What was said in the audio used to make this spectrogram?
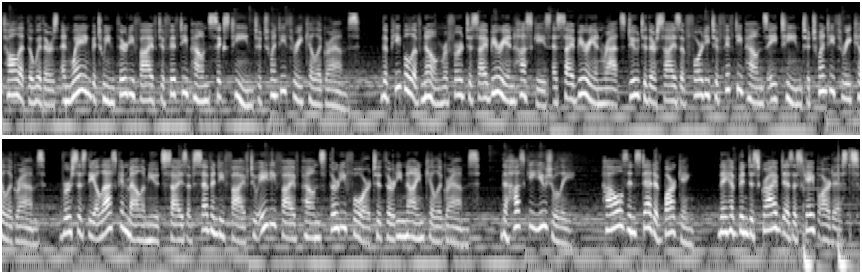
tall at the withers and weighing between 35 to 50 pounds 16 to 23 kilograms. The people of Nome referred to Siberian Huskies as Siberian rats due to their size of 40 to 50 pounds 18 to 23 kilograms, versus the Alaskan Malamutes size of 75 to 85 pounds 34 to 39 kilograms. The husky usually howls instead of barking, they have been described as escape artists,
